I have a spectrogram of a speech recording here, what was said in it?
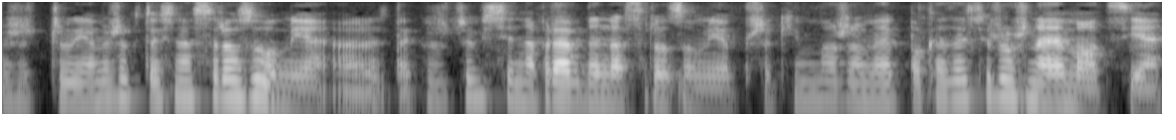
że czujemy, że ktoś nas rozumie, ale tak rzeczywiście naprawdę nas rozumie, przy kim możemy pokazać różne emocje,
